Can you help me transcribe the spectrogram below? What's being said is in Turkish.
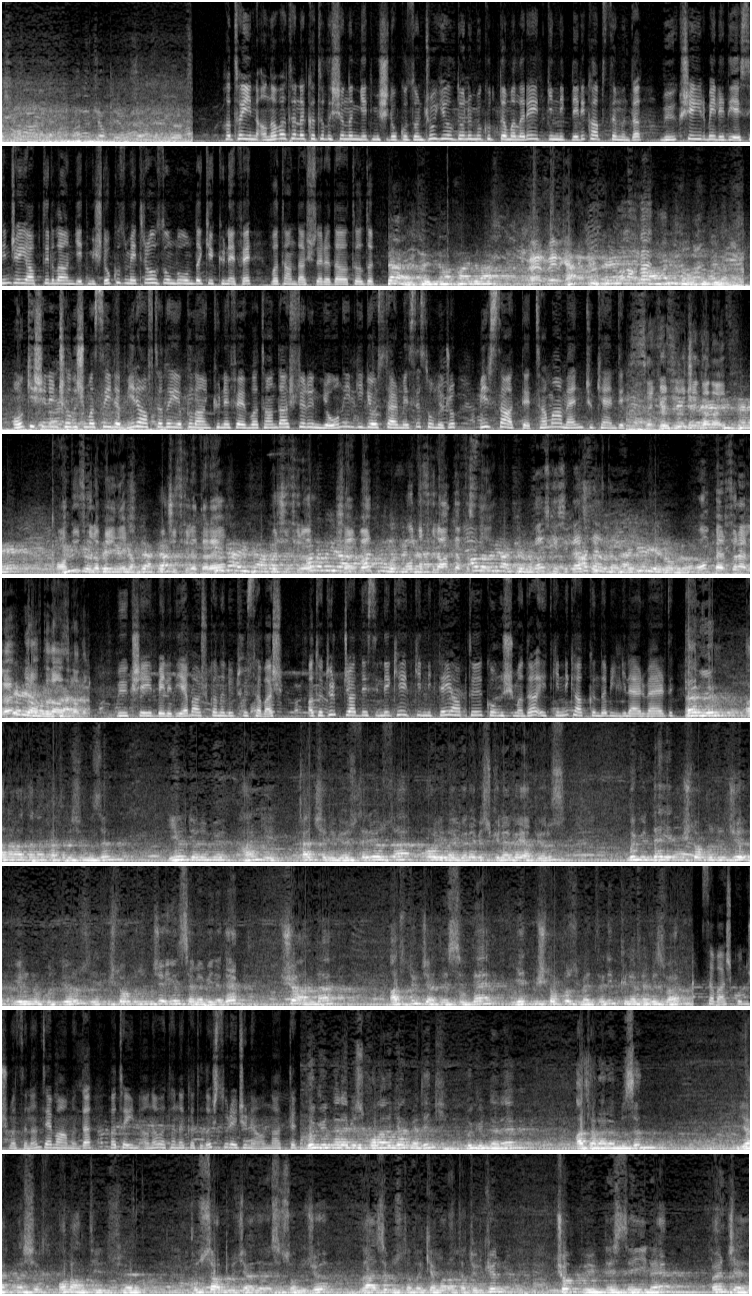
Bana çok diyor. Hatay'ın ana vatana katılışının 79. yıl dönümü kutlamaları etkinlikleri kapsamında Büyükşehir Belediyesi'nce yaptırılan 79 metre uzunluğundaki künefe vatandaşlara dağıtıldı. Sevgili Hataylılar, herkese afiyet olsun diyoruz. 10 kişinin çalışmasıyla bir haftada yapılan künefe vatandaşların yoğun ilgi göstermesi sonucu bir saatte tamamen tükendi. 800 kilo çiğ kadayıf, 600 kilo peynir, 300 kilo tereyağı, 300 kilo şerbet, 30 kilo antep fıstığı. Kaç kişi kaç doğru. 10 personelle bir haftada hazırladık. Büyükşehir Belediye Başkanı Lütfü Savaş, Atatürk Caddesi'ndeki etkinlikte yaptığı konuşmada etkinlik hakkında bilgiler verdi. Her yıl ana vatana katılışımızın yıl dönümü hangi kaç yılı gösteriyorsa o yıla göre biz künefe yapıyoruz. Bugün de 79. yılını kutluyoruz. 79. yıl sebebiyle de şu anda Atatürk Caddesi'nde 79 metrelik künefemiz var. Savaş konuşmasının devamında Hatay'ın ana vatana katılış sürecini anlattı. Bugünlere biz kolay gelmedik. Bugünlere atalarımızın yaklaşık 16 yıl süren kutsal mücadelesi sonucu Gazi Mustafa Kemal Atatürk'ün çok büyük desteğiyle önce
